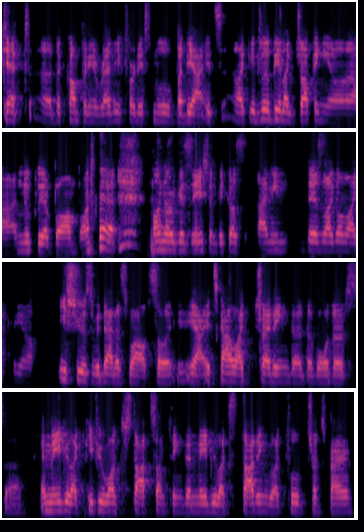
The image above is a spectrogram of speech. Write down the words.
get uh, the company ready for this move. But yeah it's like it will be like dropping you know a nuclear bomb on on organization because i mean there's like a like you know issues with that as well. So yeah, it's kind of like treading the the waters. Uh, and maybe like if you want to start something, then maybe like starting with like full transparent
